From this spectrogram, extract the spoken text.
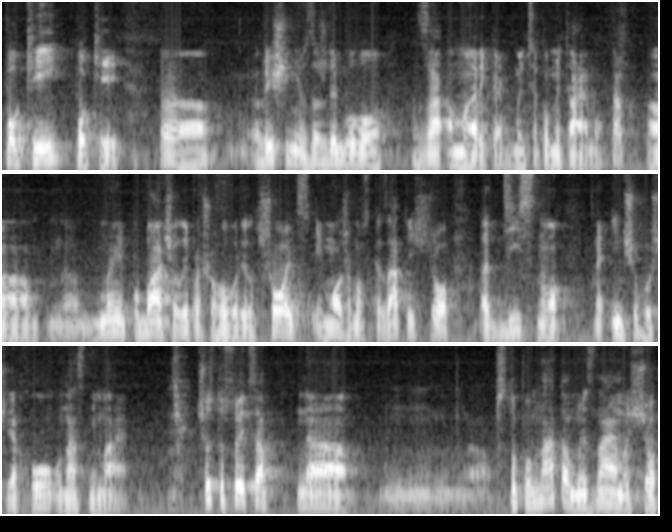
поки, поки е, рішення завжди було за Америкою. Ми це пам'ятаємо. Так. Е, Ми побачили, про що говорив Шольц, і можемо сказати, що е, дійсно е, іншого шляху у нас немає. Що стосується е, вступу в НАТО, ми знаємо, що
